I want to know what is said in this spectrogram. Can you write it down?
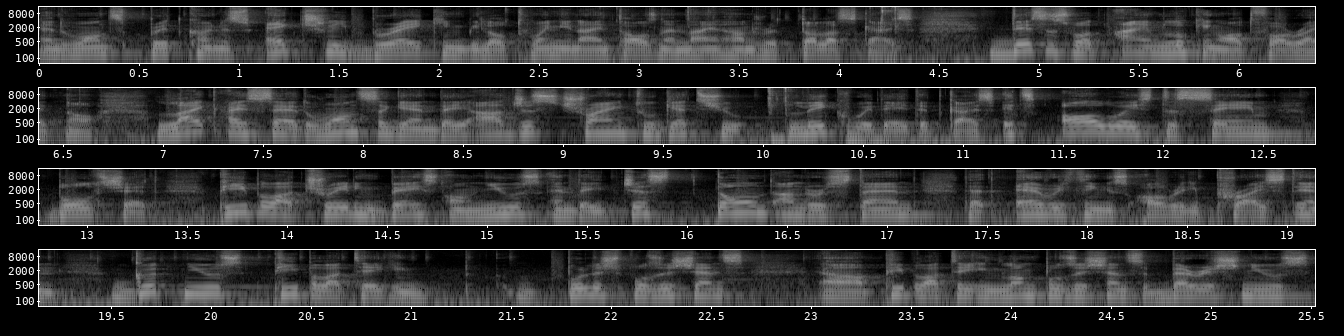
and once Bitcoin is actually breaking below $29,900 guys. This is what I'm looking out for right now. Like I said once again they are just trying to get you liquidated guys. It's always the same bullshit. People are trading based on news and they just don't understand that everything is already priced in. Good news people are taking bullish positions uh, people are taking long positions bearish news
